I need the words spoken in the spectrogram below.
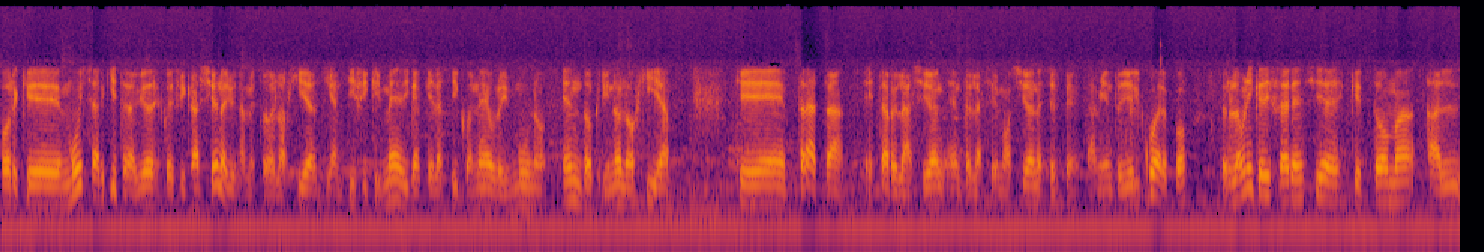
porque muy cerquita de la biodescodificación hay una metodología científica y médica que es la psiconeuroinmunoendocrinología, que trata esta relación entre las emociones, el pensamiento y el cuerpo, pero la única diferencia es que toma al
